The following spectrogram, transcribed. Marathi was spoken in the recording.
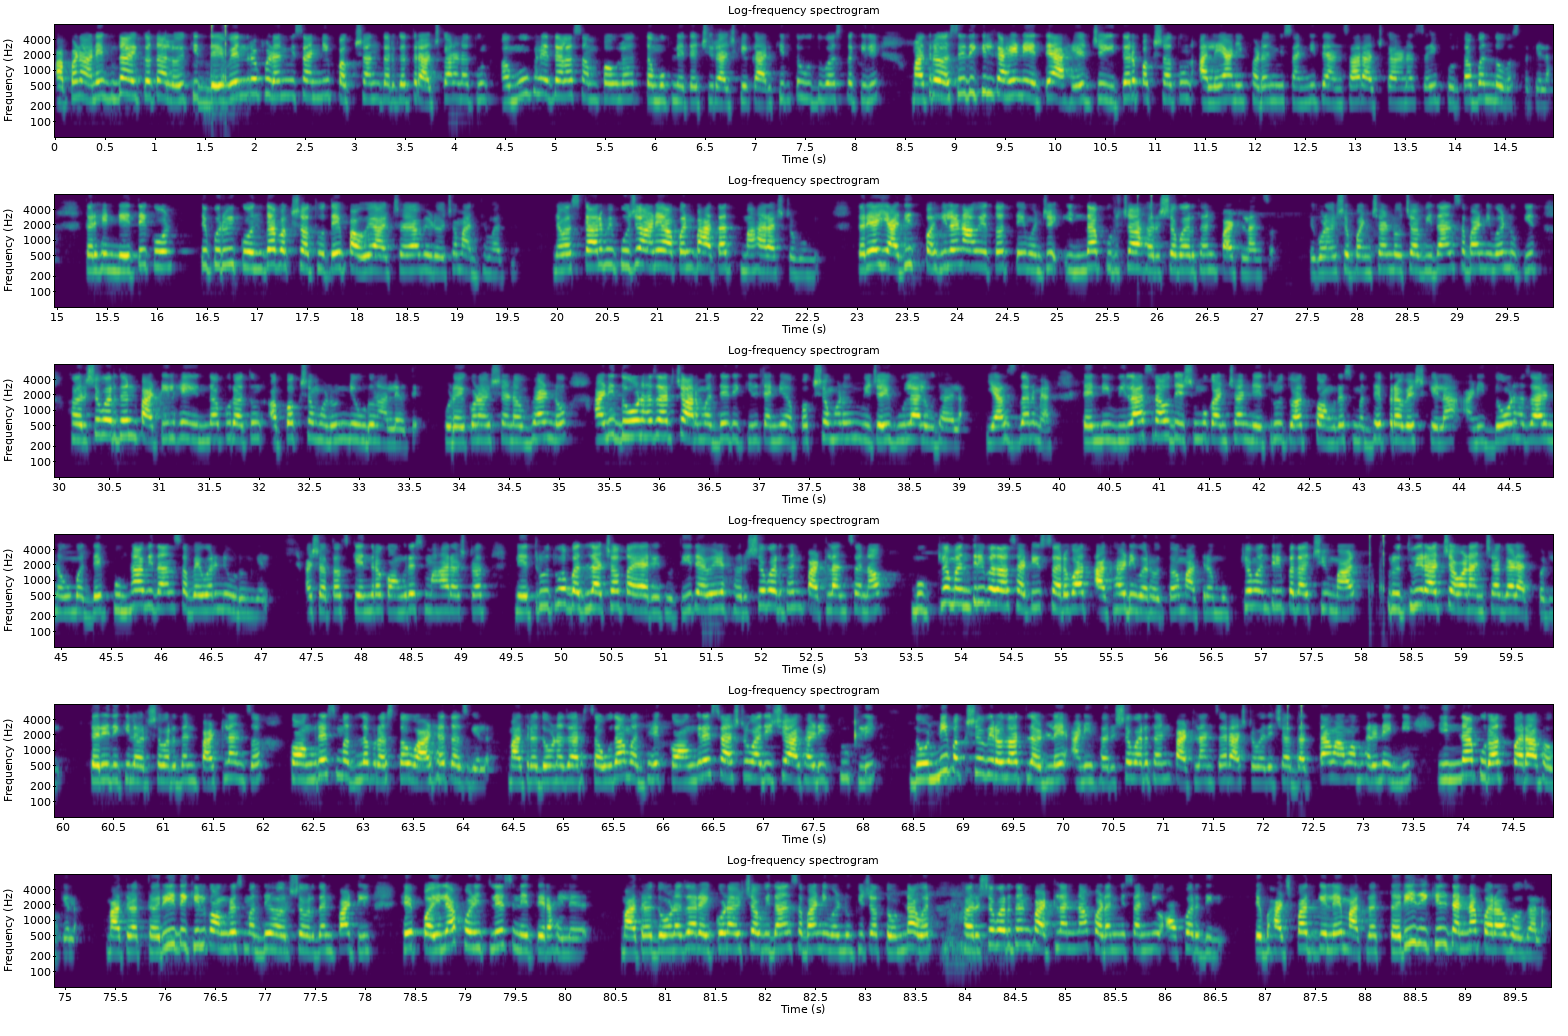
आपण अनेकदा ऐकत आलोय की देवेंद्र फडणवीसांनी पक्षांतर्गत राजकारणातून अमुक नेत्याला संपवलं तमुक नेत्याची राजकीय कारकीर्द उद्ध्वस्त केली. मात्र असे देखील काही नेते आहेत जे इतर पक्षातून आले आणि फडणवीसांनी त्यांचा राजकारणाचाही पुरता बंदोबस्त केला. तर हे नेते कोण? ते पूर्वी कोणत्या पक्षात होते? पाहूया आजच्या या व्हिडिओच्या माध्यमातून. नमस्कार मी पूजा आणि आपण पाहतात महाराष्ट्र भूमी तर या यादीत पहिलं नाव येतं ते म्हणजे इंदापूरच्या हर्षवर्धन पाटलांचं. एकोणीसशे पंच्याण्णवच्या विधानसभा निवडणुकीत हर्षवर्धन पाटील हे इंदापुरातून अपक्ष म्हणून निवडून आले होते. पुढे एकोणीसशे नव्याण्णव आणि दोन हजार चारमध्ये देखील त्यांनी अपक्ष म्हणून विजयी गुलाल उधळला. याच दरम्यान त्यांनी विलासराव देशमुखांच्या नेतृत्वात काँग्रेसमध्ये प्रवेश केला आणि दोन हजार नऊ मध्ये पुन्हा विधानसभेवर निवडून गेले. अशातच केंद्र काँग्रेस महाराष्ट्रात नेतृत्व बदलाच्या तयारीत होती. त्यावेळी हर्षवर्धन पाटलांचं नाव मुख्यमंत्रीपदासाठी सर्वात आघाडीवर होतं. मात्र मुख्यमंत्रीपदाची माळ पृथ्वीराज चव्हाणांच्या गळ्यात पडली. तरी देखील हर्षवर्धन पाटलांचं काँग्रेसमधलं प्रस्ताव वाढतच गेलं. मात्र दोन हजार चौदा मध्ये काँग्रेस राष्ट्रवादीची आघाडी तुटली. दोन्ही पक्ष विरोधात लढले आणि हर्षवर्धन पाटलांचं राष्ट्रवादीच्या दत्ता मामा भरणेंनी इंदापुरात पराभव केला. मात्र तरी देखील काँग्रेसमध्ये हर्षवर्धन पाटील हे पहिल्या फळीतलेच नेते राहिले. आहेत मात्र दोन हजार एकोणावीसच्या विधानसभा निवडणुकीच्या तोंडावर हर्षवर्धन पाटलांना फडणवीसांनी ऑफर दिली. ते भाजपात गेले मात्र तरी देखील त्यांना पराभव झाला.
